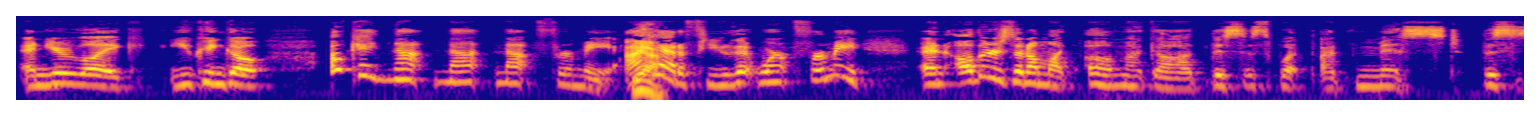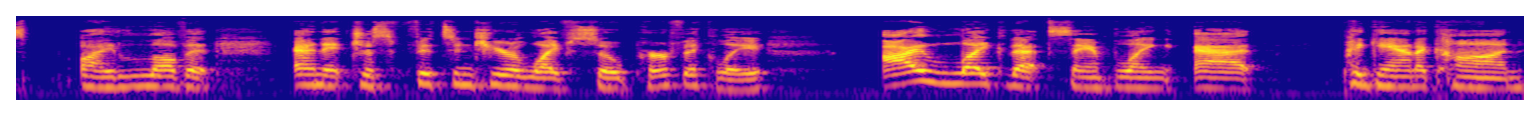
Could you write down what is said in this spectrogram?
And you're like, you can go, okay, not not not for me. I had a few that weren't for me, and others that I'm like, oh my god, this is what I've missed. This is I love it, and it just fits into your life so perfectly. I like that sampling at Paganicon,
